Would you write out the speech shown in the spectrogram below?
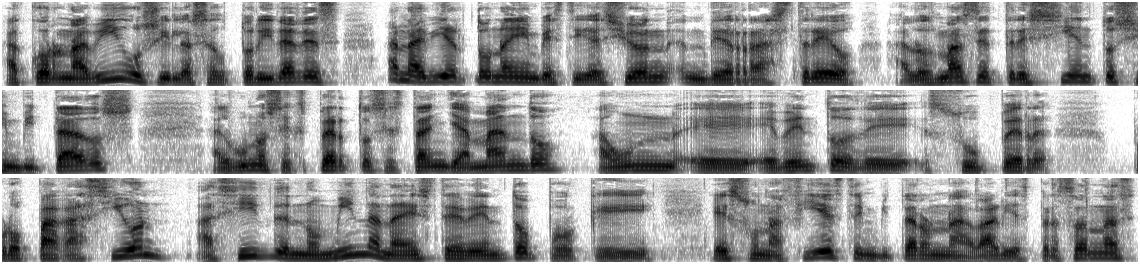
a coronavirus y las autoridades han abierto una investigación de rastreo a los más de 300 invitados. Algunos expertos están llamando a un eh, evento de super propagación, así denominan a este evento porque es una fiesta, invitaron a varias personas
